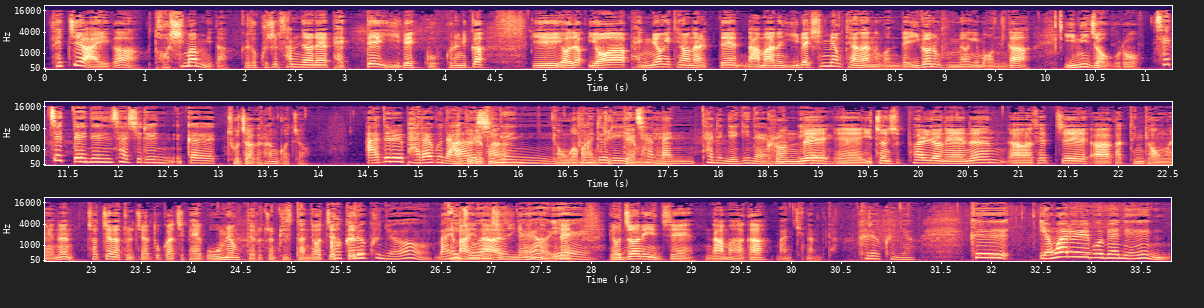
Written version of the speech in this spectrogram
셋째 아이가 더 심합니다. 그래서 93년에 100대 209. 그러니까 이 여, 여아 100명이 태어날 때 남아는 210명 태어나는 건데 이거는 분명히 뭔가 인위적으로 셋째 때는 사실은 그러니까 조작을 한 거죠. 아들을 바라고 낳으시는 경우가 분들이 많기 때문에 참 많다는 얘기네요. 그런데 예. 예 2018년에는 아, 셋째 아 같은 경우에는 첫째나 둘째나 똑같이 105명대로 좀 비슷한데 어쨌든 아, 그렇군요. 많이, 예, 많이 나아지긴 했는데 예. 여전히 이제 남아가 많긴 합니다. 그렇군요. 그 영화를 보면은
